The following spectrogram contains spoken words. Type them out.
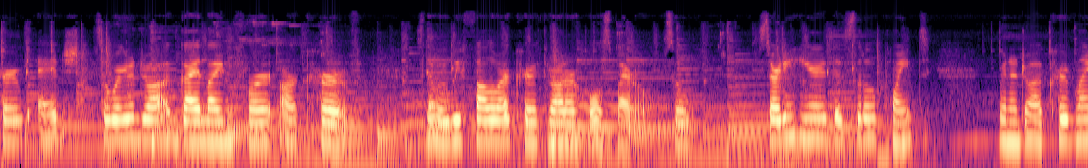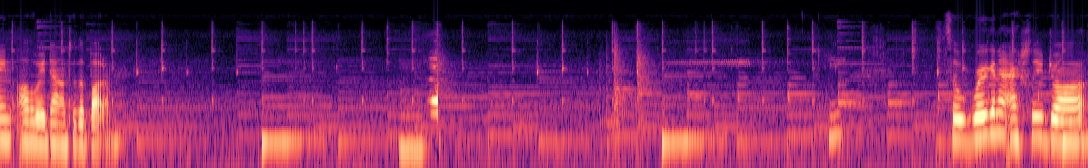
curved edge. So we're going to draw a guideline for our curve. So that way we follow our curve throughout our whole spiral. So starting here, this little point, we're going to draw a curved line all the way down to the bottom. So we're going to actually draw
